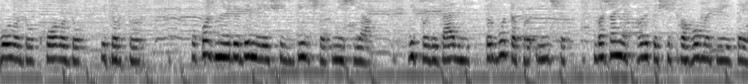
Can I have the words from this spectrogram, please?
голоду, холоду і тортур. У кожної людини є щось більше, ніж я: відповідальність, турбота про інших, бажання створити щось вагоме для людей.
